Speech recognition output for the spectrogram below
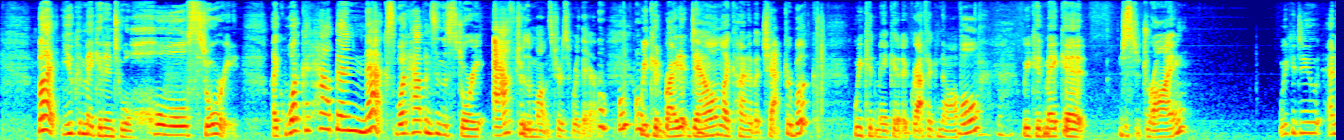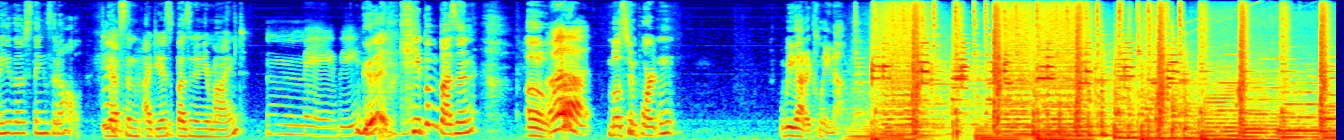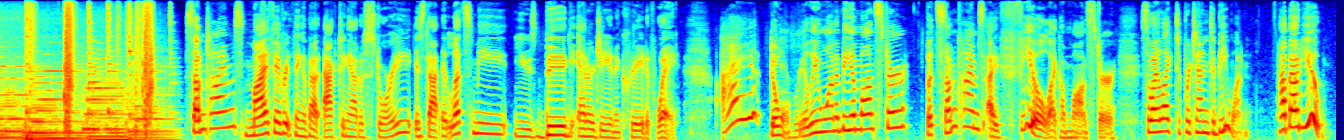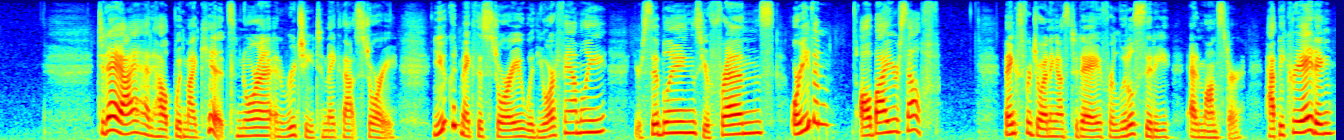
But you can make it into a whole story. Like what could happen next? What happens in the story after the monsters were there? We could write it mm. down like kind of a chapter book. We could make it a graphic novel. We could make it just a drawing. We could do any of those things at all. Do you have hmm. some ideas buzzing in your mind? Maybe. Good. Keep them buzzing. Oh, Ugh. most important, we got to clean up. Sometimes my favorite thing about acting out a story is that it lets me use big energy in a creative way. I don't really want to be a monster, but sometimes I feel like a monster, so I like to pretend to be one. How about you? Today I had help with my kids, Nora and Ruchi, to make that story. You could make this story with your family, your siblings, your friends, or even all by yourself. Thanks for joining us today for Little City and Monster. Happy creating!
